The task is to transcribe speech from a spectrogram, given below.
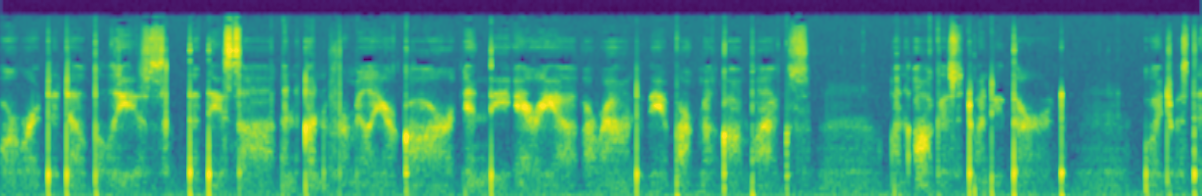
forward to tell police that they saw an unfamiliar car in the area around the apartment complex on August 23rd, which was the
